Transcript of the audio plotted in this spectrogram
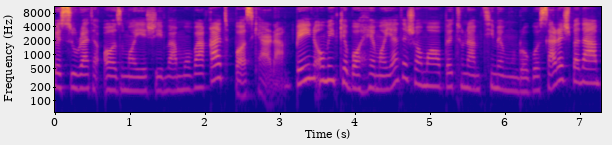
به صورت آزمایشی و موقت باز کردم. به این امید که با حمایت شما بتونم تیممون رو گسترش بدم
